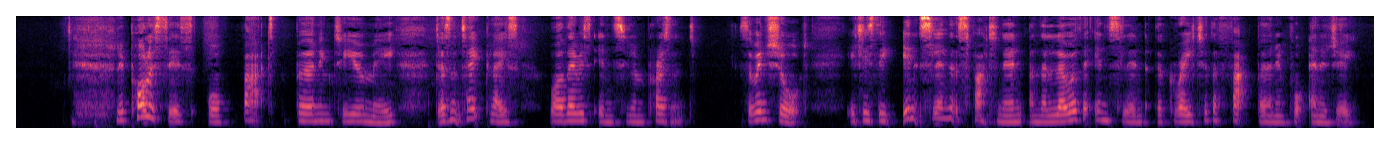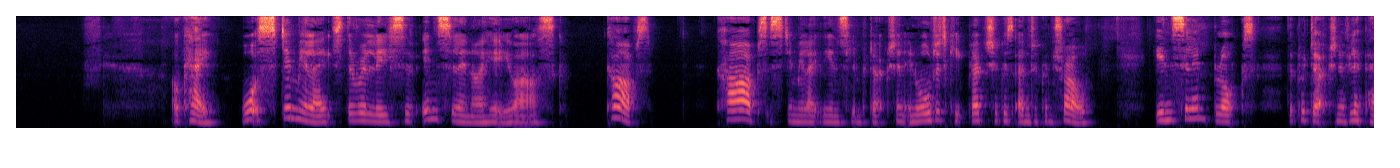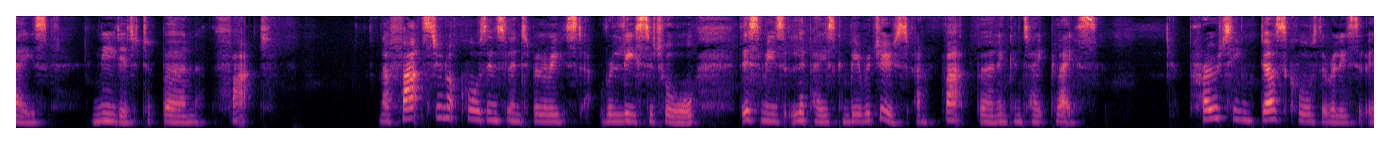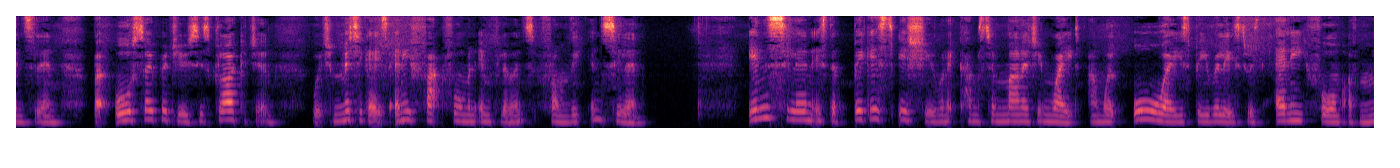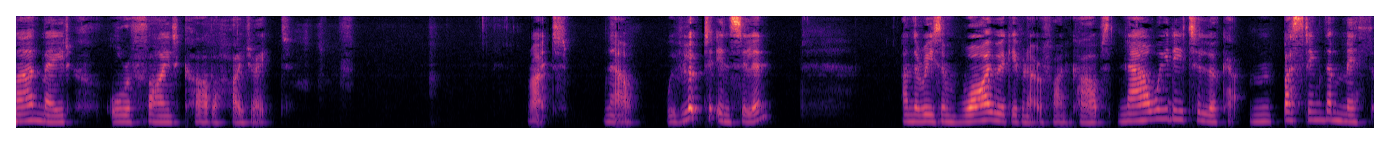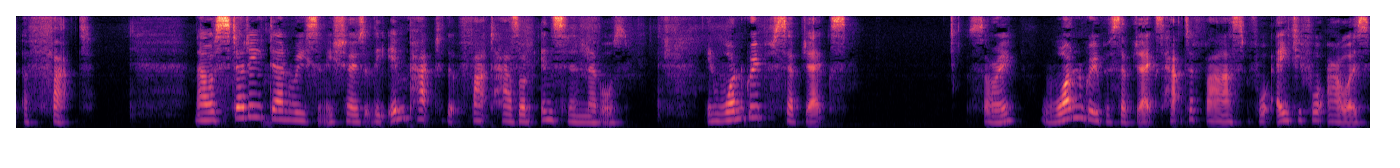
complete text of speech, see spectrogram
lipolysis or fat burning to you and me doesn't take place while there is insulin present. So, in short, it is the insulin that's fattening, and the lower the insulin, the greater the fat burning for energy. Okay, what stimulates the release of insulin, I hear you ask? Carbs. Carbs stimulate the insulin production in order to keep blood sugars under control. Insulin blocks the production of lipase needed to burn the fat. Now, fats do not cause insulin to be released, released at all. This means that lipase can be reduced and fat burning can take place. Protein does cause the release of insulin, but also produces glycogen, which mitigates any fat forming influence from the insulin. Insulin is the biggest issue when it comes to managing weight and will always be released with any form of man made or refined carbohydrate. Right, now we've looked at insulin and the reason why we're giving up refined carbs. Now we need to look at busting the myth of fat. Now, a study done recently shows that the impact that fat has on insulin levels. In one group of subjects, sorry, one group of subjects had to fast for 84 hours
